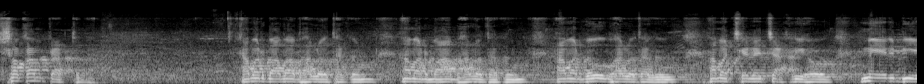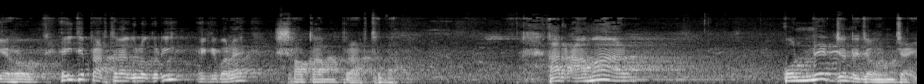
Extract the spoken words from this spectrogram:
সকাম প্রার্থনা। আমার বাবা ভালো থাকুন, আমার মা ভালো থাকুন, আমার বউ ভালো থাকুক, আমার ছেলের চাকরি হোক, মেয়ের বিয়ে হোক, এই যে প্রার্থনাগুলো করি, একে বলে সকাম প্রার্থনা। আর আমার অন্যের জন্য যখন চাই,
